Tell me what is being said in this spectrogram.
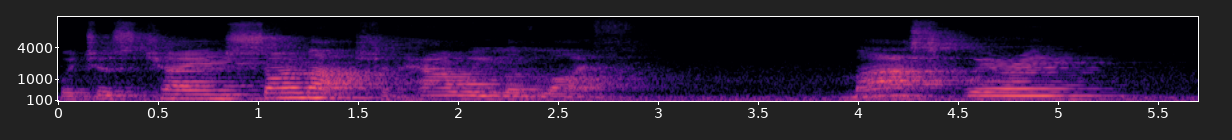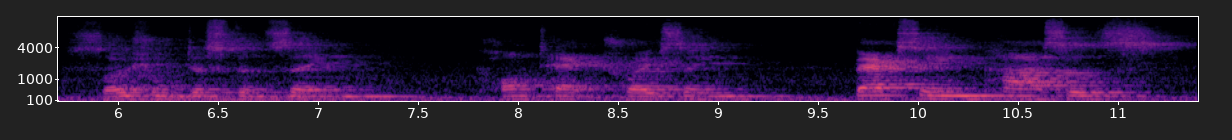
which has changed so much of how we live life mask wearing, social distancing, contact tracing, vaccine passes,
